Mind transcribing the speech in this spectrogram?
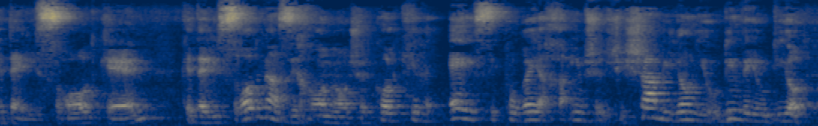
כדי לשרוד, כן, כדי לשרוד מהזיכרונות של כל קרעי סיפורי החיים של שישה מיליון יהודים ויהודיות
